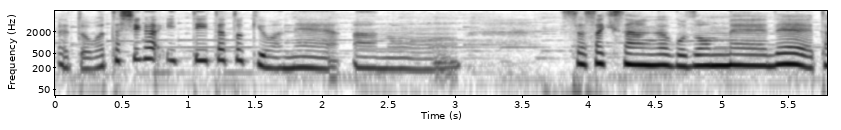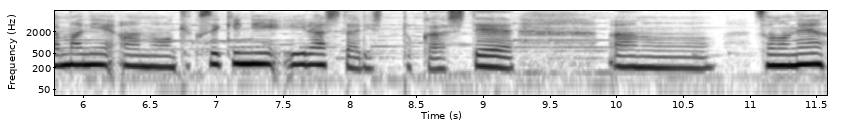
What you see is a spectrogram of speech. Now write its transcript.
えっと、私が行っていた時はねあのー、佐々木さんがご存命でたまにあの客席にいらしたりとかしてあのーそのね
